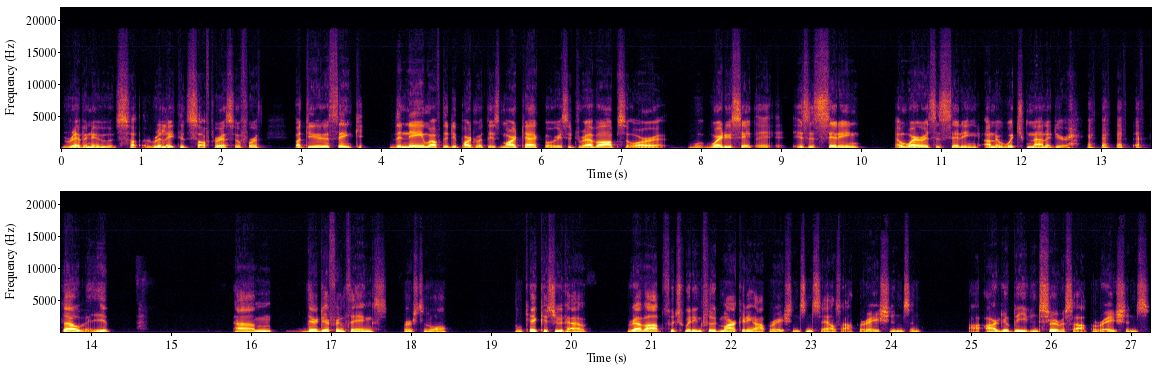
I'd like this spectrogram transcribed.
revenue so- related software and so forth. But do you think the name of the department is Martech or is it RevOps or w- where do you see it? Is it sitting and where is it sitting under which manager? so it, um, they're different things, first of all. Okay, because you have RevOps, which would include marketing operations and sales operations and uh, arguably even service operations.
